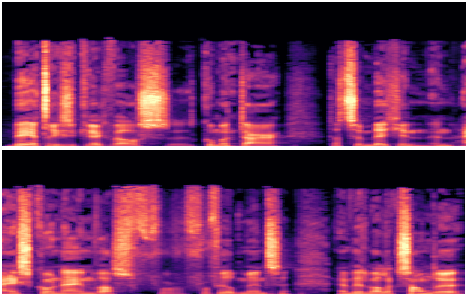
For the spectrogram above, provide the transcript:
Beatrice kreeg wel eens commentaar dat ze een beetje een, een ijskonijn was voor, voor veel mensen. En Willem-Alexander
